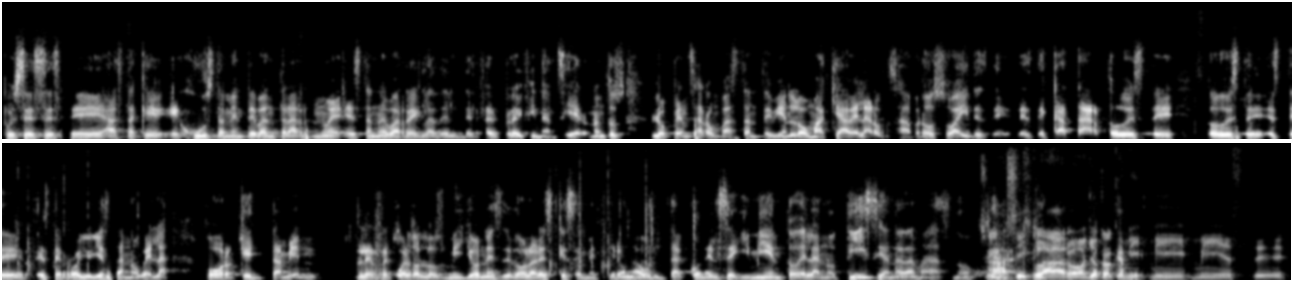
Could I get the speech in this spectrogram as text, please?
pues es este, hasta que eh, justamente va a entrar esta nueva regla del, del, fair play financiero, ¿no? Entonces lo pensaron bastante bien, lo maquiavelaron sabroso ahí desde, desde Qatar, todo este, todo este, este, este rollo y esta novela, porque también les recuerdo los millones de dólares que se metieron ahorita con el seguimiento de la noticia, nada más, ¿no? ah, sí, claro. Yo creo que mi, mi, mi este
